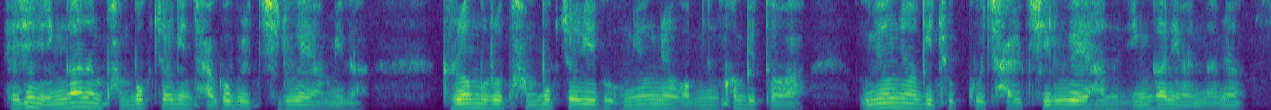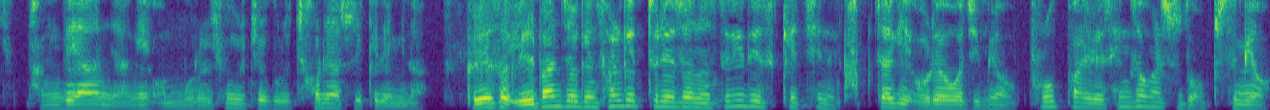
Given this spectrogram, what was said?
대신 인간은 반복적인 작업을 지루해야 합니다. 그러므로 반복적이고 응용력 없는 컴퓨터와 응용력이 좋고 잘 지루해하는 인간이 만나면 방대한 양의 업무를 효율적으로 처리할 수 있게 됩니다. 그래서 일반적인 설계 툴에서는 3D 스케치는 갑자기 어려워지며 프로파일을 생성할 수도 없으며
